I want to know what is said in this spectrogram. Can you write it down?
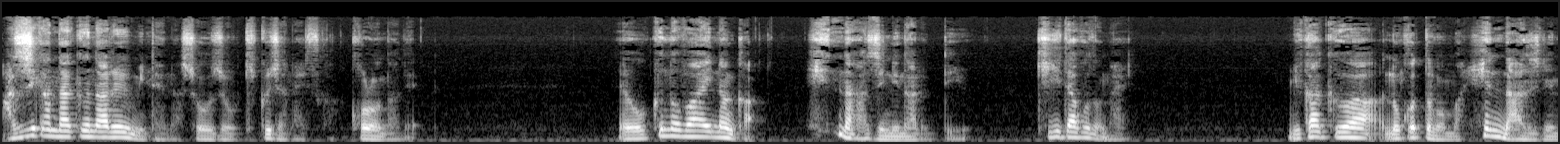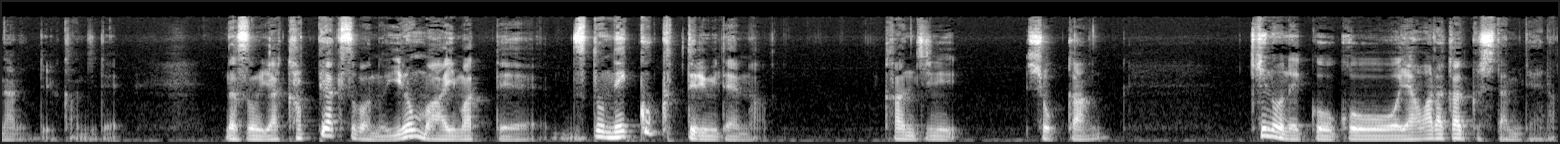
味がなくなるみたいな症状を聞くじゃないですか。コロナで。僕の場合なんか変な味になるっていう。聞いたことない。味覚は残ったまま変な味になるっていう感じで。だからその、いや、カップ焼きそばの色も相まって、ずっと根っこ食ってるみたいな感じに、食感。木の根っこをこう、柔らかくしたみたいな。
